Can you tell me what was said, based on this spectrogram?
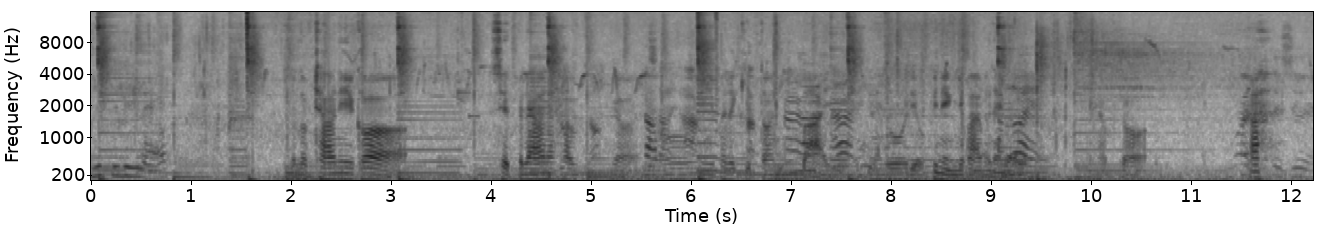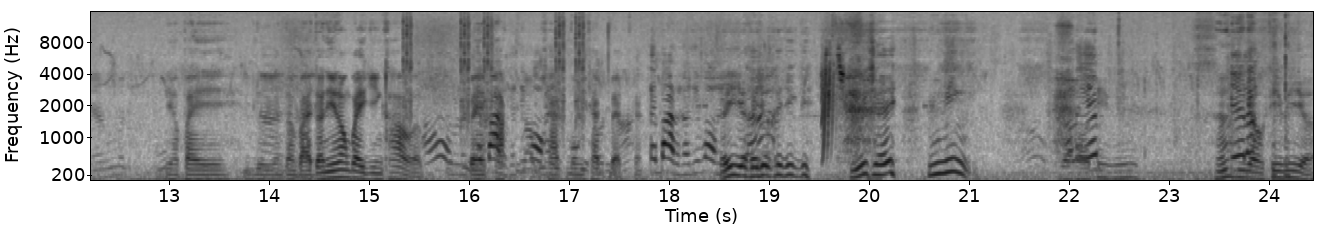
ยี่สิบปีแล้วสำหรับเช้านี้ก็เสร็จไปแล้วนะครับ เดี๋ยวมีภารกิจตอนบ่ายอยู่ไม่รู้เดี๋ยวพี่เน่งจะพาไปไหนไม่รู้ครับก็อะ เดี๋ยวไปดูกันตอนบ่าย ตอนนี้ต้องไปกินข้าวกับไปพักชาร์จวงชาร์จแบตกันใต้บ้านเขาที่บอกเฮ้ยอย่าขยุกขยิกดิอยู่เฉยๆนิ่งอะไรเอ็มๆฮะเดี๋ยวออกทีวีเหรอ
